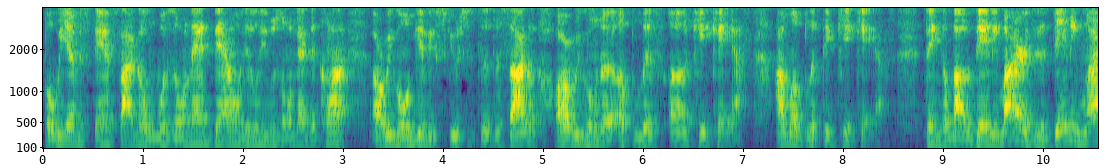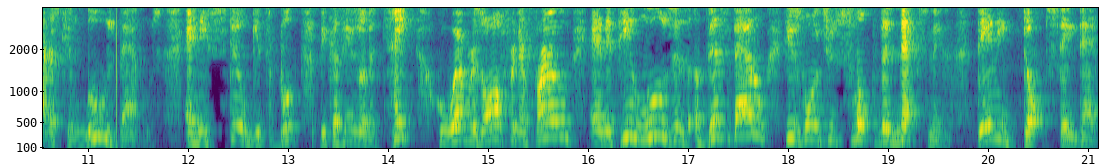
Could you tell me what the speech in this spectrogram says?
but we understand Saga was on that downhill. He was on that decline. Are we going to give excuses to the Saga? Are we going to uplift uh, Kid Chaos? I'm uplifting Kid Chaos. Thing about Danny Myers is Danny Myers can lose battles and he still gets booked because he's going to take whoever's offered in front of him. And if he loses this battle, he's going to smoke the next nigga. Danny, don't stay down.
